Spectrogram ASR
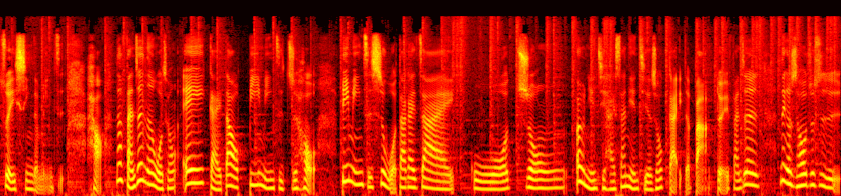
最新的名字。好，那反正呢，我从 A 改到 B 名字之后。B 名字是我大概在国中二年级还三年级的时候改的吧？对，反正那个时候就是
